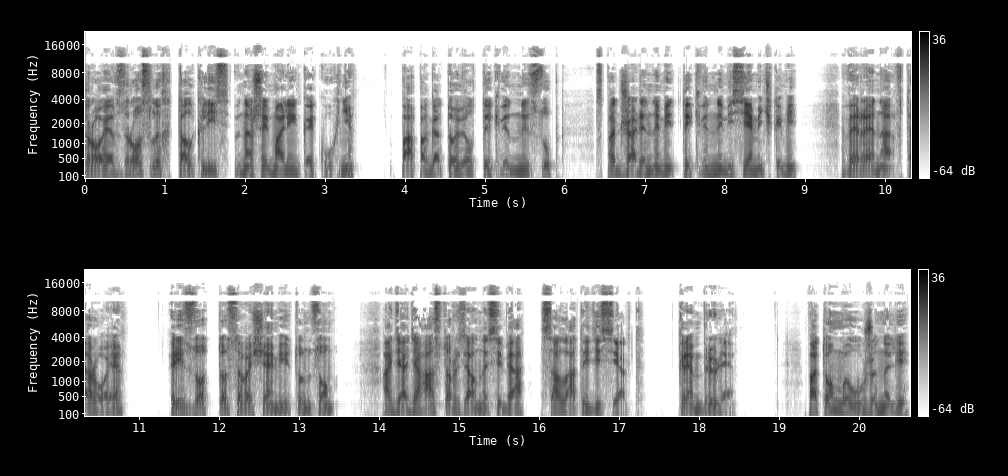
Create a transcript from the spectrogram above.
Трое взрослых толклись в нашей маленькой кухне. Папа готовил тыквенный суп с поджаренными тыквенными семечками. Верена второе, ризотто с овощами и тунцом, а дядя Астор взял на себя салат и десерт, крем-брюле. Потом мы ужинали.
